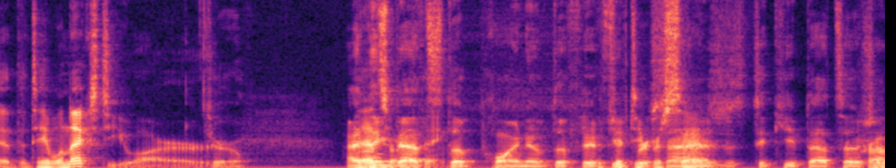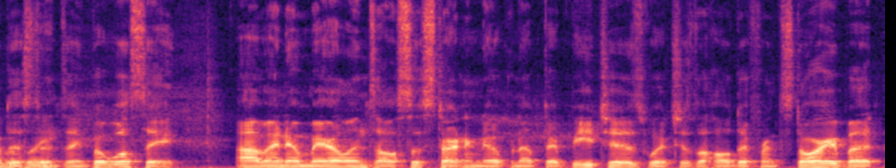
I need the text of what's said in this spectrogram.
at the table next to you are? True. I That think that's the point of the 50%, 50%. is just to keep that social Probably. distancing. But we'll see. Um, I know Maryland's also starting to open up their beaches, which is a whole different story, but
